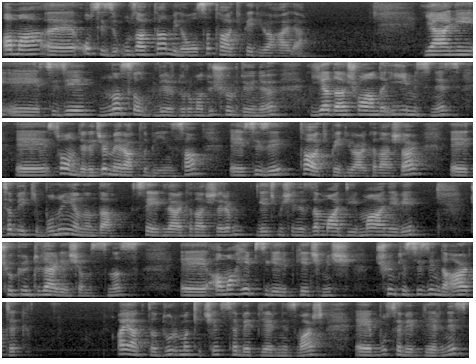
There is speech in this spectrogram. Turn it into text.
Ama e, o sizi uzaktan bile olsa takip ediyor hala. Yani e, sizi nasıl bir duruma düşürdüğünü ya da şu anda iyi misiniz e, son derece meraklı bir insan. E, sizi takip ediyor arkadaşlar. E, tabii ki bunun yanında sevgili arkadaşlarım geçmişinizde maddi manevi çöküntüler yaşamışsınız. E, ama hepsi gelip geçmiş. Çünkü sizin de artık ayakta durmak için sebepleriniz var. E, bu sebepleriniz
